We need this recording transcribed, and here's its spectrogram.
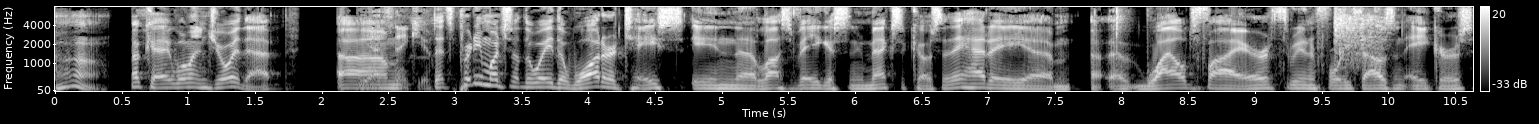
Oh, okay. Well, enjoy that. Um, Yeah, thank you. That's pretty much the way the water tastes in uh, Las Vegas, New Mexico. So they had a, um, a, a wildfire, 340,000 acres.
